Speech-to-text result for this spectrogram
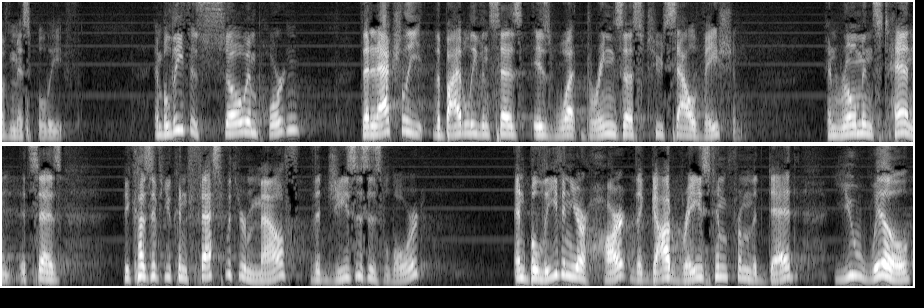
of misbelief. And belief is so important that it actually, the Bible even says, is what brings us to salvation. In Romans 10, it says, because if you confess with your mouth that Jesus is Lord and believe in your heart that God raised him from the dead, you will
